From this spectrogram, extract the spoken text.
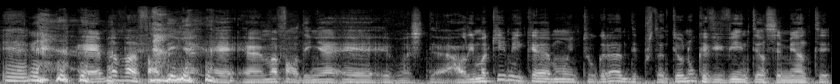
É, é uma mafaldinha. É, é uma faldinha. É, há ali uma química muito grande e, portanto, eu nunca vivi intensamente,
